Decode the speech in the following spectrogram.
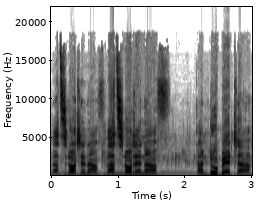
That's not enough. That's not enough. Can do better.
